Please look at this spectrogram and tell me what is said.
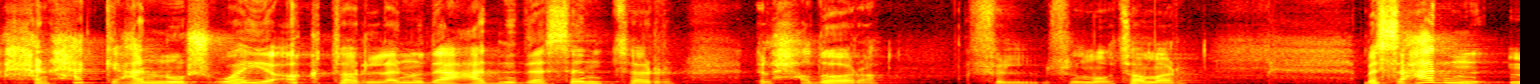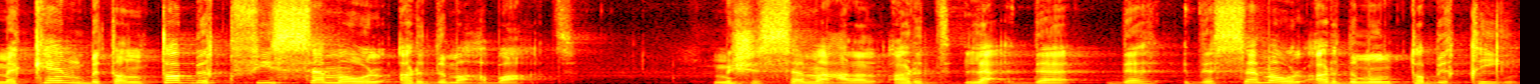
هنحكي عنه شوية أكتر لأنه ده عدن ده سنتر الحضارة في المؤتمر. بس عدن مكان بتنطبق فيه السماء والأرض مع بعض. مش السماء على الأرض لا ده ده ده السماء والأرض منطبقين.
